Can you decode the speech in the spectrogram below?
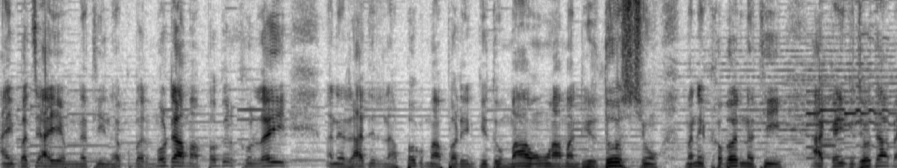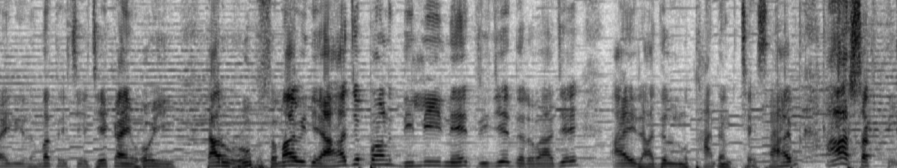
અહીં બચાય એમ નથી ને અકબર મોઢામાં પગરખું લઈ અને રાજલના પગમાં પડીને કીધું, માં, હું આમાં નિર્દોષ છું. મને ખબર નથી આ કંઈક જોધાબાઈની રમત છે, જે કાંઈ હોય. તારું રૂપ સમાવી દે. આજ પણ દિલ્હીને ત્રીજે દરવાજે આ રાજલનું થાનક છે, સાહેબ. આ શક્તિ.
